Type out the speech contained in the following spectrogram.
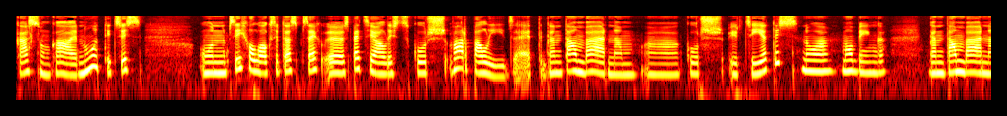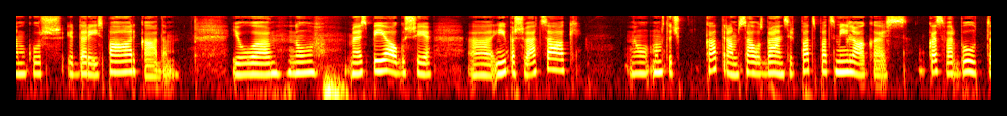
kas un kā ir noticis. Un psihologs ir tas uh, speciālists, kurš var palīdzēt gan tam bērnam, uh, kurš ir cietis no mobbinga, gan tam bērnam, kurš ir darījis pāri kādam. Jo nu, mēs, pieaugušie, īpaši vecāki, nu, mums taču katram savs bērns ir pats pats mīļākais. Kas var būt,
